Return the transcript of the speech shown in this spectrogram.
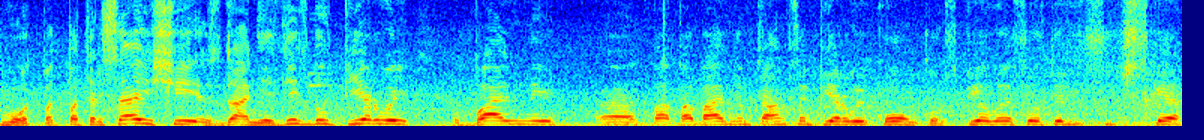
Вот. Под потрясающее здание. Здесь был первый бальный, э, по, по бальным танцам первый конкурс. Первая филателистическая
